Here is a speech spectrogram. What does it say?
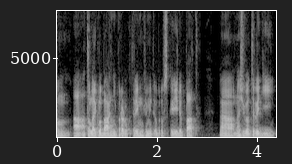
Um, a, a tohle je globální produkt, který může mít obrovský dopad na, na životy lidí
